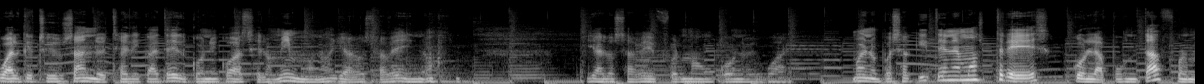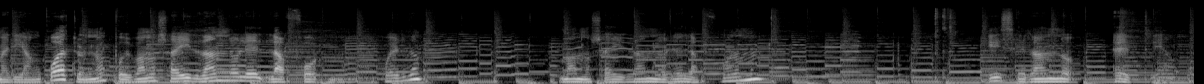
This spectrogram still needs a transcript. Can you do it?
Igual que estoy usando este alicate, el cónico hace lo mismo, ¿no? Ya lo sabéis, ¿no? ya lo sabéis, forma un cono igual. Bueno, pues aquí tenemos tres, con la punta formarían cuatro, ¿no? Pues vamos a ir dándole la forma, ¿de acuerdo? Vamos a ir dándole la forma y cerrando el triángulo.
